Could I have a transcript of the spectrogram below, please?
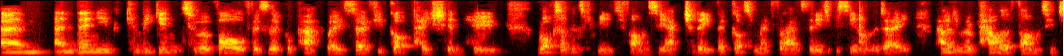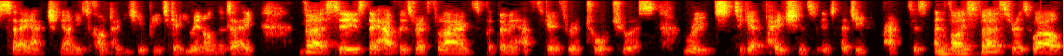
Um, and then you can begin to evolve those local pathways. So if you've got a patient who rocks up into community pharmacy, actually they've got some red flags, they need to be seen on the day. How do you empower the pharmacy to say, actually, I need to contact your GP to get you in on the day? Versus they have those red flags, but then they have to go through a tortuous route to get patients into their GP practice, and vice versa as well.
